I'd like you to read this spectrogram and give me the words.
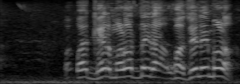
ઘેર મળો જ નહીં હોજે નહીં મળો.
